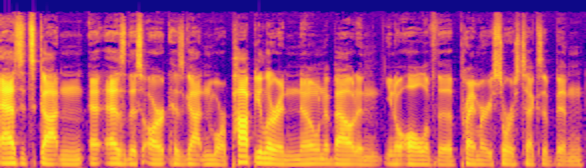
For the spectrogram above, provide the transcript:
As it's gotten, as this art has gotten more popular and known about, and you know, all of the primary source texts have been,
